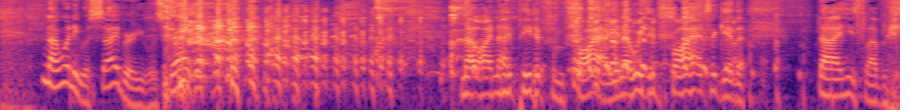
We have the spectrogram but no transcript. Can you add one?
no, when he was sober, he was great. no, I know Peter from Fire. You know, we did Fire together. No, he's lovely.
